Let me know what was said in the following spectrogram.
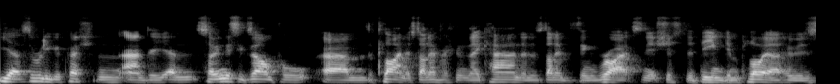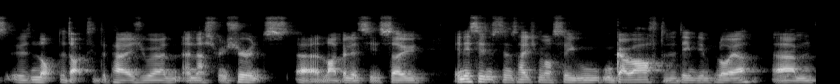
Yeah, it's a really good question, Andy. And so in this example, um, the client has done everything they can and has done everything right, and it's just the deemed employer who is who has not deducted the pay as you earn and national insurance uh, liabilities. So in this instance, HMRC will, will go after the deemed employer um,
